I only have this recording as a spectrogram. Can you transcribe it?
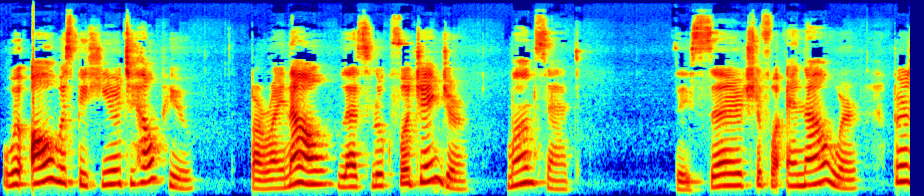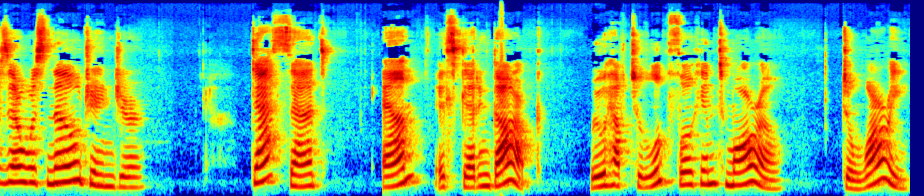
We'll always be here to help you. But right now, let's look for Ginger, Mom said. They searched for an hour, but there was no Ginger. Dad said, Em, it's getting dark. We'll have to look for him tomorrow. Don't worry.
